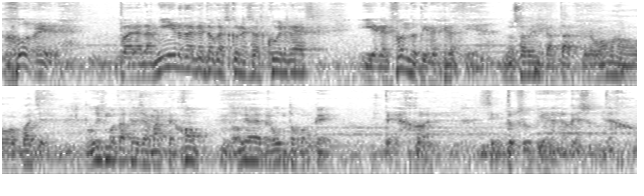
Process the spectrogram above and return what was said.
Joder. Para la mierda que tocas con esas cuerdas y en el fondo tienes gracia. No sabe ni cantar, pero vámonos, Badger. Tú mismo te haces llamar Tejón. Todavía me pregunto por qué. Tejón. Si tú supieras lo que es un tejo.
